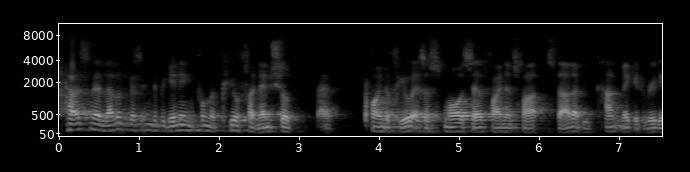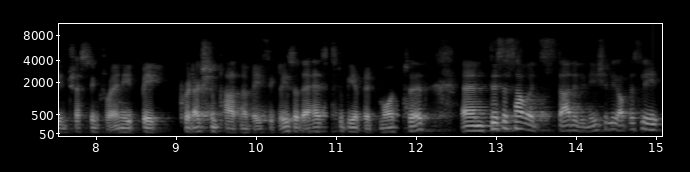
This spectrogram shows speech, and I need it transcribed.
personal level because in the beginning, from a pure financial uh, point of view, as a small self-financed startup, you can't make it really interesting for any big production partner, basically. So there has to be a bit more to it. And this is how it started initially. Obviously,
